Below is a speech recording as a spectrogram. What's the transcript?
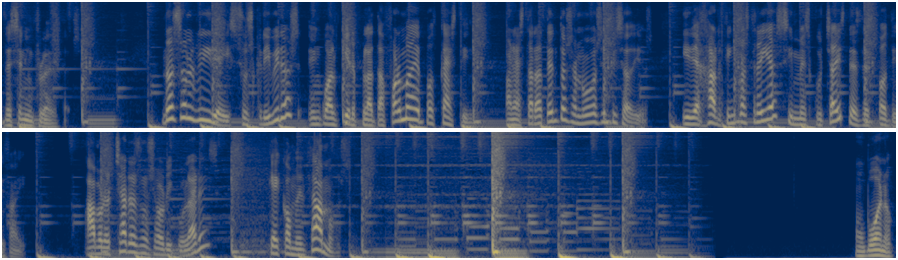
de ser influencers. No os olvidéis suscribiros en cualquier plataforma de podcasting para estar atentos a nuevos episodios y dejar 5 estrellas si me escucháis desde Spotify. Abrocharos los auriculares, que comenzamos. Bueno,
